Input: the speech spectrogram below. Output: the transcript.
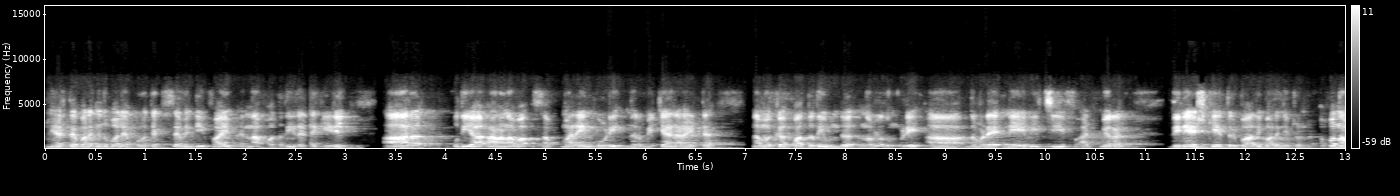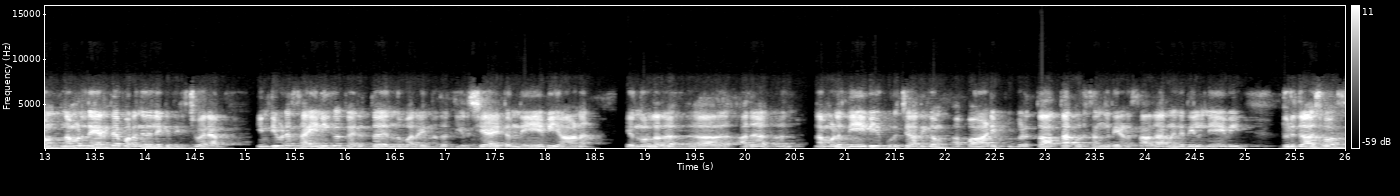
നേരത്തെ പറഞ്ഞതുപോലെ പ്രൊജക്ട് സെവന്റി ഫൈവ് എന്ന പദ്ധതിയുടെ കീഴിൽ ആറ് പുതിയ ആണവ സബ്മറൈൻ കൂടി നിർമ്മിക്കാനായിട്ട് നമുക്ക് പദ്ധതി ഉണ്ട് എന്നുള്ളതും കൂടി നമ്മുടെ navy chief admiral Dinesh K. Tripathi പറഞ്ഞിട്ടുണ്ട്. അപ്പൊ നമ്മൾ നേരത്തെ പറഞ്ഞതിലേക്ക് തിരിച്ചു വരാം. ഇന്ത്യയുടെ സൈനിക കരുത്ത് എന്ന് പറയുന്നത് തീർച്ചയായിട്ടും നേവിയാണ് എന്നുള്ളത്. അത് നമ്മൾ നേവിയെ കുറിച്ച് അധികം പാടി പുകഴ്ത്താത്ത ഒരു സംഗതിയാണ്. സാധാരണഗതിയിൽ നേവി ദുരിതാശ്വാസ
